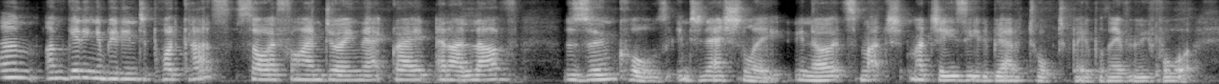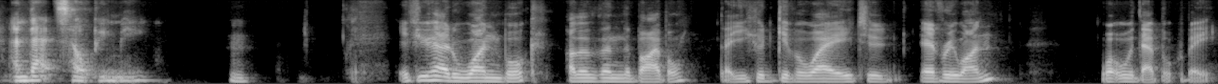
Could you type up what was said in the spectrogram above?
Um, I'm getting a bit into podcasts, so I find doing that great. And I love Zoom calls internationally. You know, it's much, much easier to be able to talk to people than ever before. And that's helping me. Hmm. If you had one book other than the Bible that you could give away to everyone, what would that book be?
